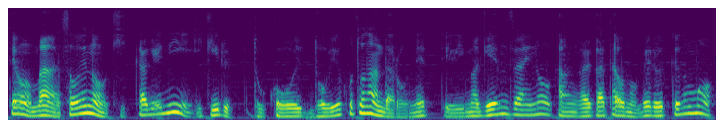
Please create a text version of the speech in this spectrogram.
でもまあそういうのをきっかけに生きるとこう、どういうことなんだろうねっていう今現在の考え方を述べるっていうのも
